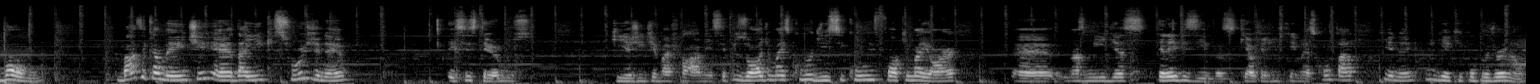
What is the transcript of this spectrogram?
Bom, basicamente é daí que surge, né, esses termos que a gente vai falar nesse episódio, mas como eu disse, com um enfoque maior é, nas mídias televisivas, que é o que a gente tem mais contato, porque né, ninguém aqui compra jornal.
